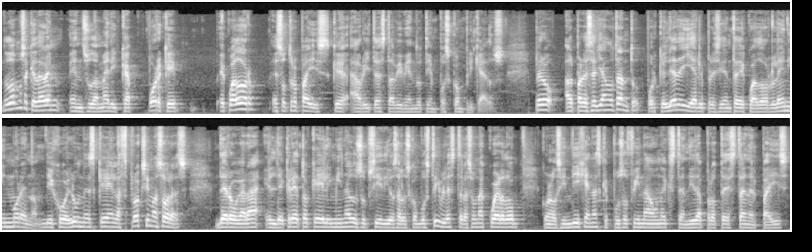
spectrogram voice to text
Nos vamos a quedar en, Sudamérica porque Ecuador es otro país que ahorita está viviendo tiempos complicados. Pero al parecer ya no tanto, porque el día de ayer el presidente de Ecuador, Lenin Moreno, dijo el lunes que en las próximas horas derogará el decreto que elimina los subsidios a los combustibles tras un acuerdo con los indígenas que puso fin a una extendida protesta en el país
